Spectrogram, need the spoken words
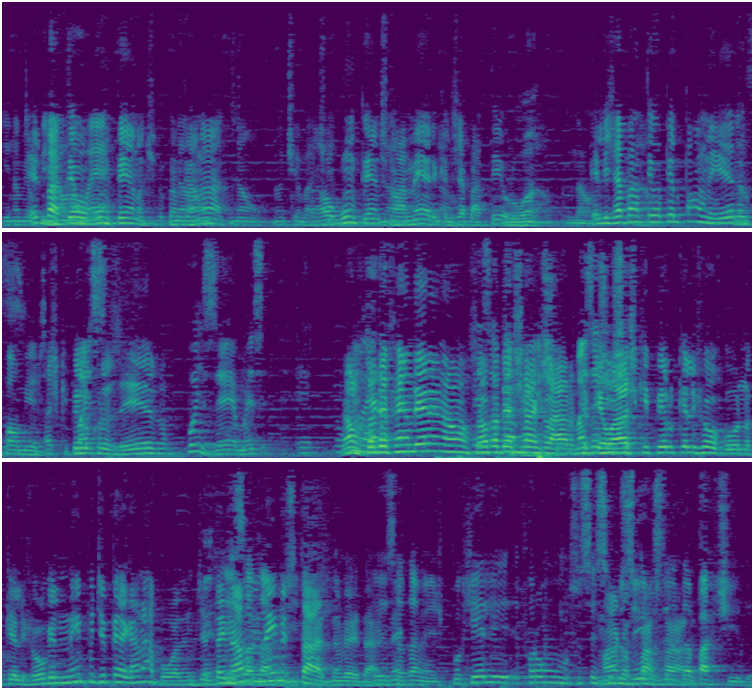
e na minha Ele opinião bateu não algum é. pênalti no campeonato? Não, não, não tinha batido. Algum pênalti no Não, América não. ele já bateu? Luan, não. Ele já bateu pelo Palmeiras. Pelo Palmeiras. Acho que pelo Mas- Cruzeiro. Pois é, mas Não, não tô era- defendendo não, só pra deixar claro, Mas porque a eu gente- acho que pelo que ele jogou naquele jogo, ele nem podia pegar na bola, não podia treinar nem no Exatamente. estádio, na verdade, né? Exatamente, porque ele foram sucessivos Marcas erros passadas. da partida.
